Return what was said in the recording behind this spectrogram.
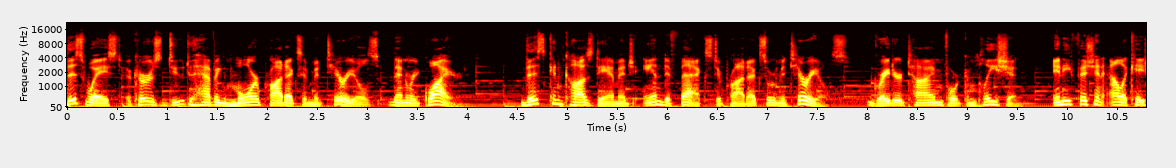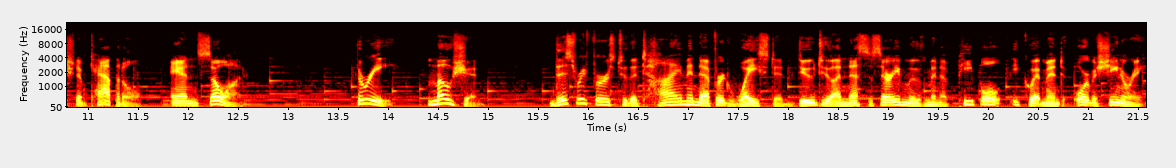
This waste occurs due to having more products and materials than required. This can cause damage and defects to products or materials, greater time for completion, inefficient allocation of capital, and so on. 3. Motion. This refers to the time and effort wasted due to unnecessary movement of people, equipment, or machinery.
